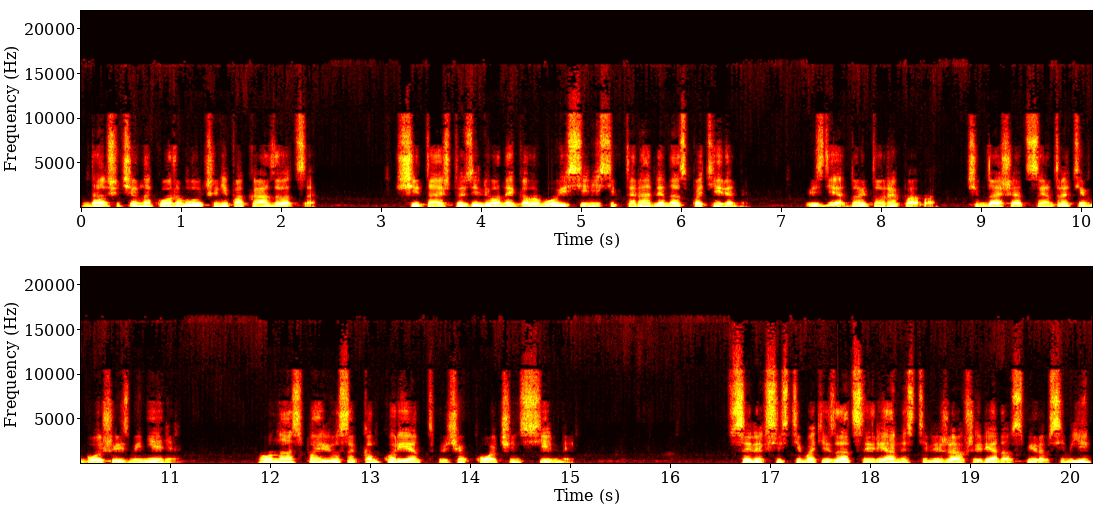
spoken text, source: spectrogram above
Дальше чернокожим лучше не показываться. Считай, что зеленый, голубой и синий сектора для нас потеряны. Везде одно и то же, папа. Чем дальше от центра, тем больше изменения. У нас появился конкурент, причем очень сильный. В целях систематизации реальности, лежавшей рядом с миром семьи,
